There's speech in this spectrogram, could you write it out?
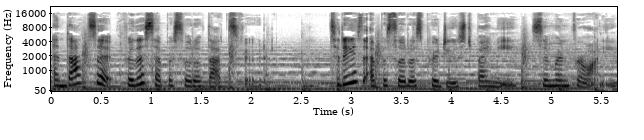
And that's it for this episode of That's Food. Today's episode was produced by me, Simran Farwani.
